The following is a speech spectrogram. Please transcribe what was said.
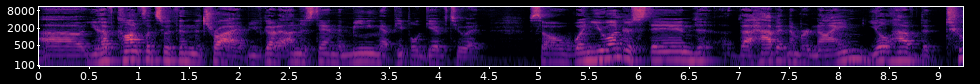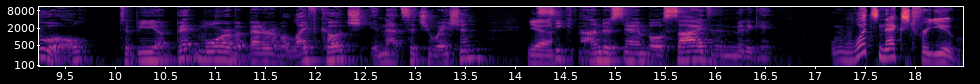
Uh, you have conflicts within the tribe. You've got to understand the meaning that people give to it. So when you understand the habit number nine, you'll have the tool to be a bit more of a better of a life coach in that situation. Yeah. Seek to understand both sides and then mitigate. What's next for you?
